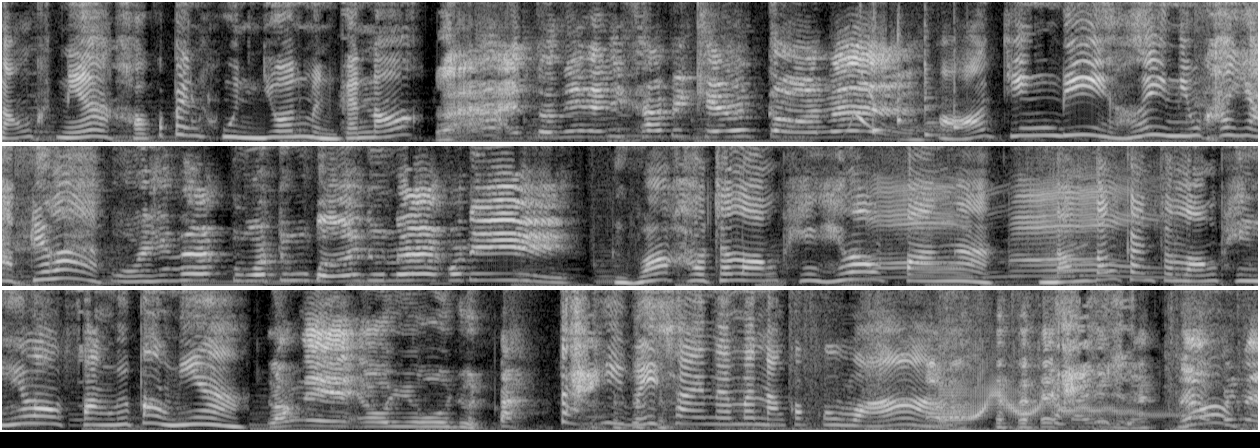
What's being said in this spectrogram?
น้องคนเนี้ยเขาก็เป็นหุ่นยนต์เหมือนกันเนาะ อ่าไอตัวนี้ไงที่ค้าไปเคนก่อนน่ะอ๋อจริงดิ เฮ้ยนิ้วขยับด้วยล่ะ อุ้ยน่ากลัวจุงเบยดูหน้าเขาดิหรือว่าเขาจะร้องเพลงให้เราฟังอะ น้องต้องการจะร้องเพลงให้เราฟังหรือเปล่าเนี่ย ร้อง A L U หยุดปะแต่ไม่ใช่นะมันน้องก็กลัว เอาเหรอคล้ายๆกันอยู่นะเอ้าไปไหน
